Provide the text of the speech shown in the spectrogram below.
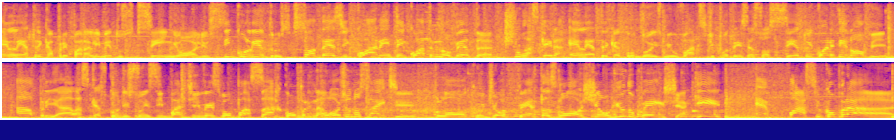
elétrica prepara alimentos sem óleo 5 litros só 10 de 44,90. Churrasqueira elétrica com 2 mil watts de potência só 149. Abre alas que as condições imbatíveis vão passar. Compre na loja ou no site. Bloco de ofertas Lojão Rio do Peixe. Aqui é fácil comprar.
